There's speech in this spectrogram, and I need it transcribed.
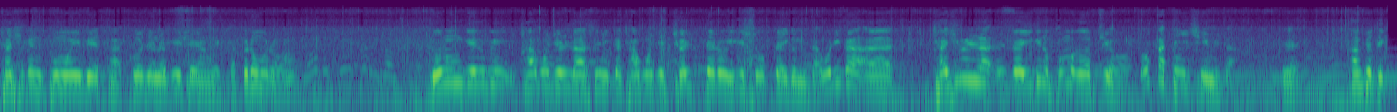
자식은 부모의 메타, 거전업이 돼야 하는 것이다. 그러므로 노동계급이 자본주의를 낳았으니까 자본주의 절대로 이길 수 없다 이겁니다. 우리가 어, 자식을 낳, 저, 이기는 부모가 없지요. 똑같은 이치입니다. 예. 듣 아,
